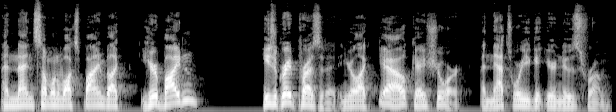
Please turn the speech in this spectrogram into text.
and then someone walks by and be like, You hear Biden? He's a great president. And you're like, Yeah, okay, sure. And that's where you get your news from.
